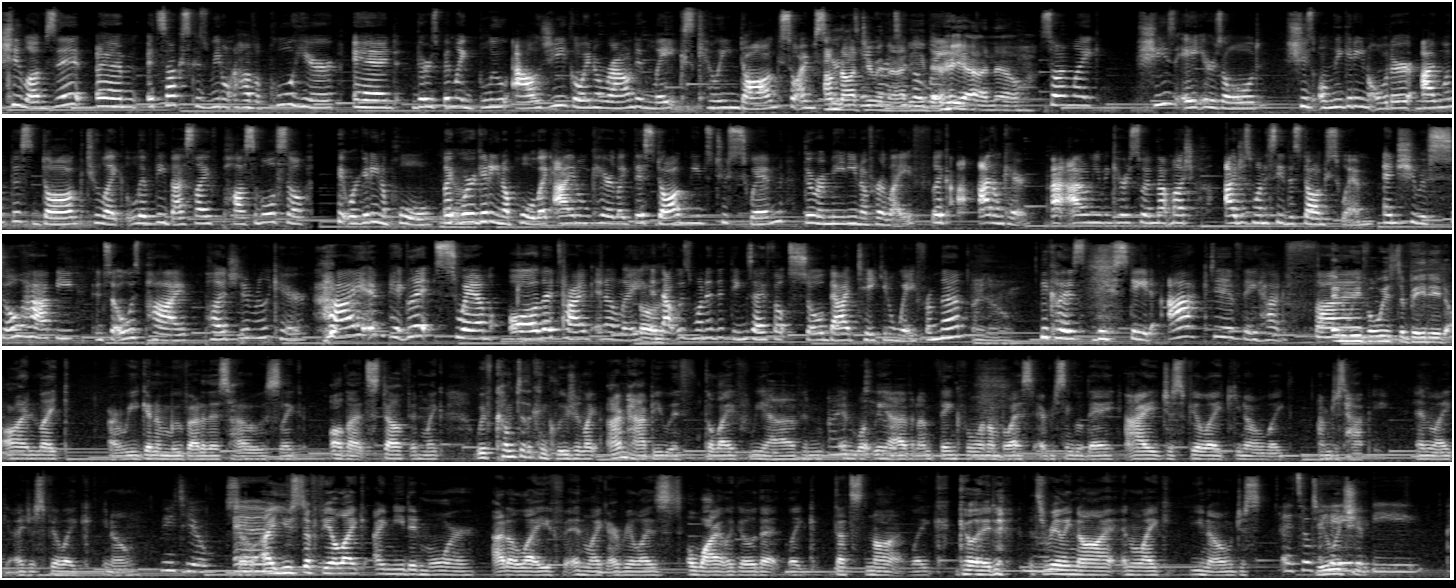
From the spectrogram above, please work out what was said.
She loves it. Um, it sucks because we don't have a pool here, and there's been like blue algae going around in lakes killing dogs. So I'm scared I'm not to take doing her that to the either. lake. Yeah, no. So I'm like, she's eight years old. She's only getting older. I want this dog to like live the best life possible. So we're getting a pool. Like Yeah. we're getting a pool. Like I don't care. Like this dog needs to swim the remaining of her life. Like I, I don't care. I, I don't even care to swim that much. I just want to see this dog swim. And she was so happy, and so was Pie. Pudge didn't really care. Pie and Piglet swam all the time in a lake, Oh. and that was one of the things I felt so bad taking away from them I know. Because they stayed active, they had fun. And we've always debated on like, are we gonna move out of this house? Like all that stuff, and like we've come to the conclusion like I'm happy with the life we have and I and what we have, and I'm thankful and I'm blessed every single day. I just feel like you know like I'm just happy, and like I just feel like you know Me too. So And- I used to feel like I needed more out of life and like I realized a while ago that like that's not like good. It's really not and like, you know, just it's do okay what to you- be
